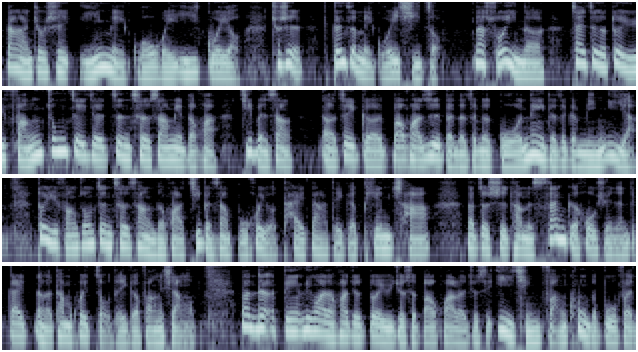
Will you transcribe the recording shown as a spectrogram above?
当然就是以美国为依归哦，就是跟着美国一起走。那所以呢，在这个对于防中这个政策上面的话，基本上。呃，这个包括日本的整个国内的这个民意啊，对于防中政策上的话，基本上不会有太大的一个偏差。那这是他们三个候选人该呃他们会走的一个方向哦。那那另另外的话，就对于就是包括了就是疫情防控的部分，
